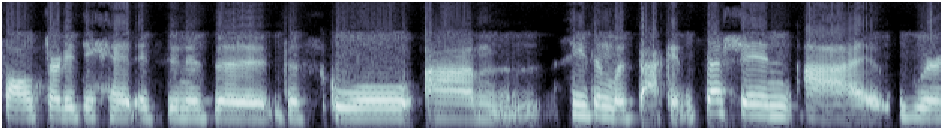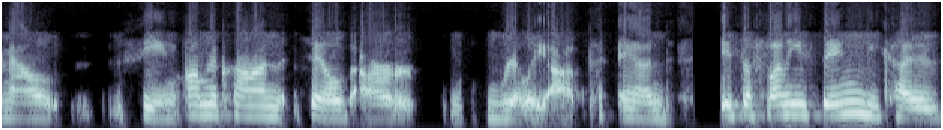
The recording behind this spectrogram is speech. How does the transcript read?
fall started to hit, as soon as the, the school um, season was back in session, uh, we're now seeing Omicron. Sales are really up. And it's a funny thing because,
